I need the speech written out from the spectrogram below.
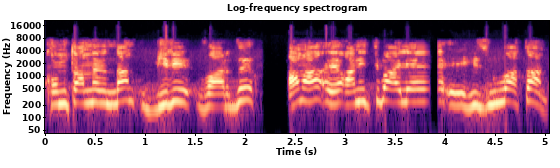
komutanlarından biri vardı. Ama e, an itibariyle e, Hizbullah'tan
